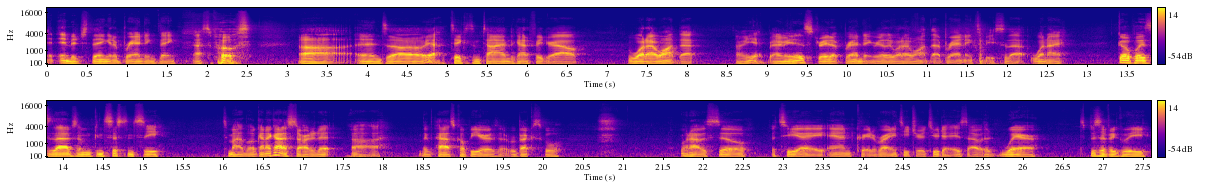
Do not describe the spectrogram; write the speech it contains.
an image thing and a branding thing, I suppose. Uh, and so yeah, taking some time to kind of figure out what I want that. I mean, yeah, I mean it is straight up branding, really, what I want that branding to be, so that when I go places, I have some consistency to my look. And I kind of started it uh, the past couple years at Rebecca School when I was still a TA and creative writing teacher. Two days I would wear specifically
